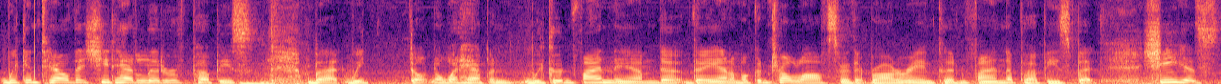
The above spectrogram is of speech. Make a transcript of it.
we can tell that she'd had a litter of puppies, Mm-hmm. but we don't know what happened. We couldn't find them. The the animal control officer that brought her in couldn't find the puppies, but she has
